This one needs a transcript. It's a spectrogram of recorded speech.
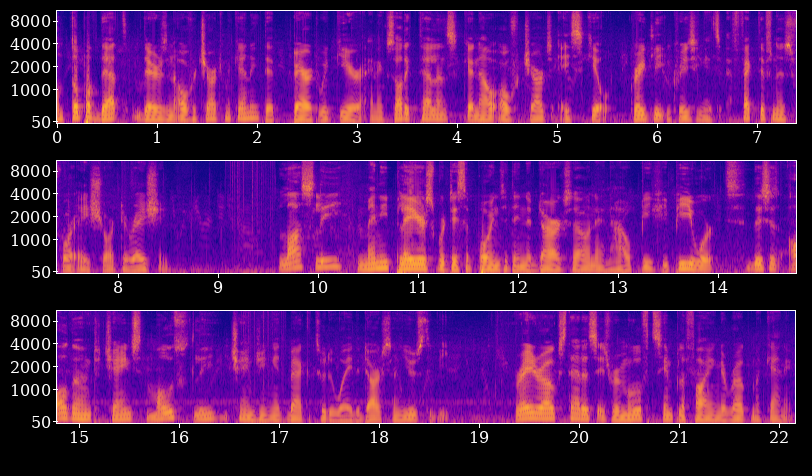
On top of that, there is an overcharge mechanic that paired with gear and exotic talents can now overcharge a skill, greatly increasing its effectiveness for a short duration. Lastly, many players were disappointed in the Dark Zone and how PvP worked. This is all going to change, mostly changing it back to the way the Dark Zone used to be. Grey Rogue status is removed simplifying the rogue mechanic.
